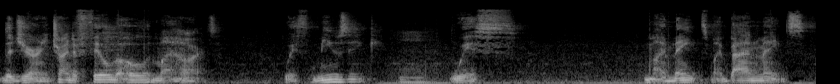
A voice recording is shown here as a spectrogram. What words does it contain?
the journey, trying to fill the hole in my heart with music, with my mates, my bandmates.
